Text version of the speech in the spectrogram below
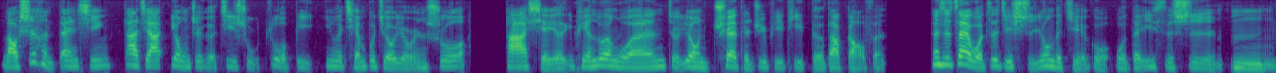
老师很担心大家用这个技术作弊，因为前不久有人说他写了一篇论文，就用 ChatGPT 得到高分。但是在我自己使用的结果，我的意思是，嗯，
